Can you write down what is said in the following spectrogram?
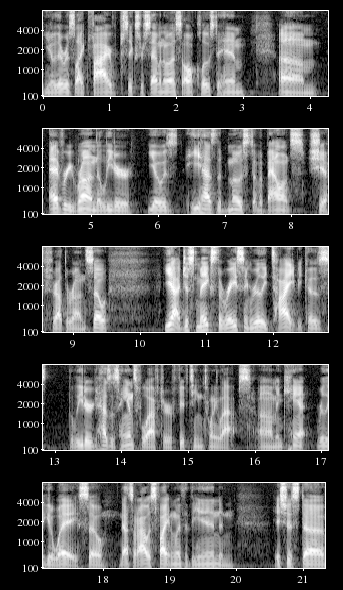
You know there was like five, six, or seven of us all close to him. Um, every run the leader know is he has the most of a balance shift throughout the run. So yeah, it just makes the racing really tight because the leader has his hands full after 15, 20 laps um, and can't really get away. So that's what I was fighting with at the end, and it's just, uh,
